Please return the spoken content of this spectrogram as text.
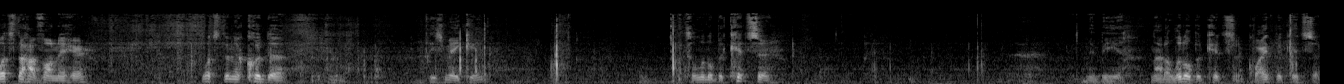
What's the Havana here? What's the Nakuda he's making? It's a little bit kitzer. Maybe uh, not a little bit kitzer, quite the kitzer.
